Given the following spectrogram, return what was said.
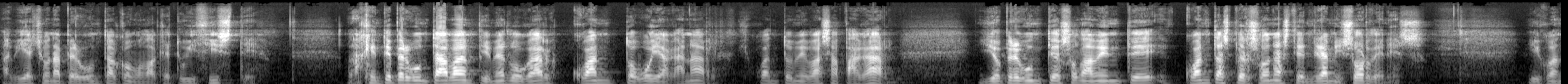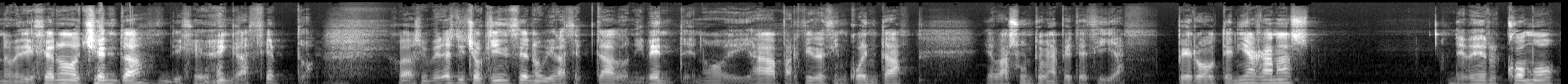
había hecho una pregunta como la que tú hiciste. La gente preguntaba en primer lugar cuánto voy a ganar, cuánto me vas a pagar. Yo pregunté solamente cuántas personas tendría mis órdenes. Y cuando me dijeron 80, dije, venga, acepto. Si me hubieras dicho 15 no hubiera aceptado, ni 20. ¿no? Ya a partir de 50 el asunto me apetecía. Pero tenía ganas de ver cómo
